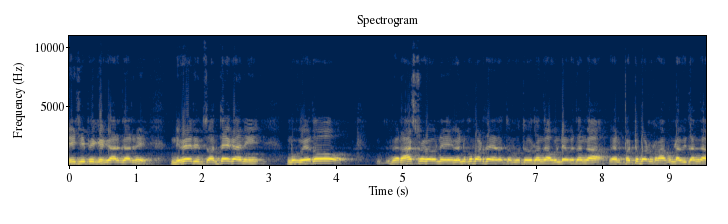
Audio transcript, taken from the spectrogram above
డీజీపీకి గారి గారిని నివేదించు. అంతేగాని నువ్వేదో రాష్ట్రంలోని వెనుకబడితే విధంగా ఉండే విధంగా పెట్టుబడులు రాకుండా విధంగా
